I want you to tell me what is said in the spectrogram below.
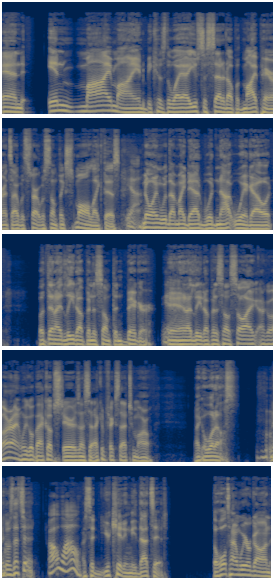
And in my mind, because the way I used to set it up with my parents, I would start with something small like this, Yeah. knowing that my dad would not wig out. But then I'd lead up into something bigger, Yeah. and I'd lead up into something. So I, I go, all right, we go back upstairs. And I said, I can fix that tomorrow. I go, what else? And he goes, that's it. Oh wow. I said, You're kidding me. That's it. The whole time we were gone,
